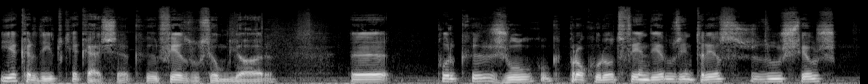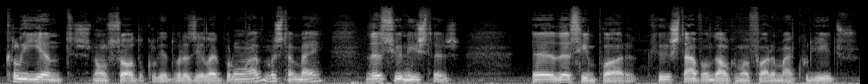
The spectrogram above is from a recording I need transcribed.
E acredito que a Caixa, que fez o seu melhor, uh, porque julgo que procurou defender os interesses dos seus clientes, não só do cliente brasileiro por um lado, mas também de acionistas uh, da Simpor, que estavam de alguma forma acolhidos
